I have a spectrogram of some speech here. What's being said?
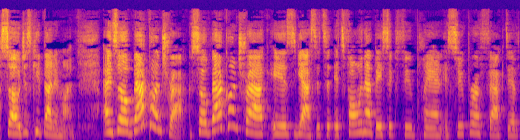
So just keep that in mind. And so back on track. So back on track is yes, it's it's following that basic food plan. It's super effective,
